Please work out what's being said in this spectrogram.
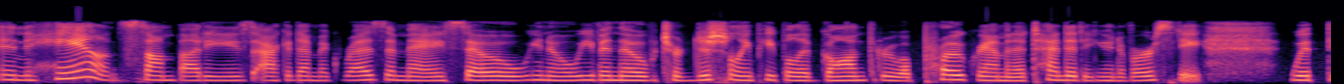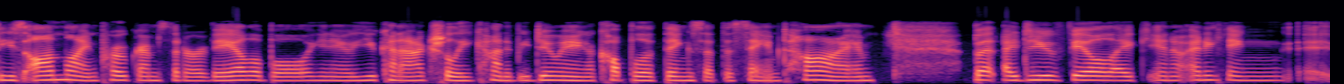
enhance somebody's academic resume. So, you know, even though traditionally people have gone through a program and attended a university, with these online programs that are available, you know, you can actually kind of be doing a couple of things at the same time. But I do feel like, you know, anything, eh,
